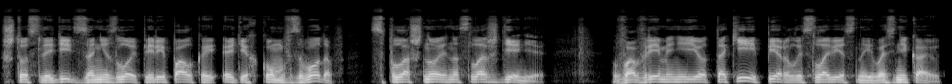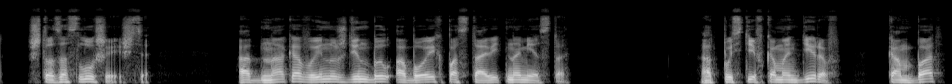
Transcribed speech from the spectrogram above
что следить за незлой перепалкой этих комвзводов — сплошное наслаждение. Во время нее такие перлы словесные возникают, что заслушаешься. Однако вынужден был обоих поставить на место. Отпустив командиров, Комбат,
